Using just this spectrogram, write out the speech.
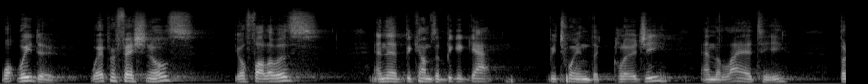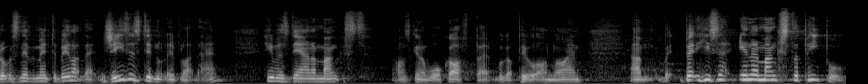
what we do. We're professionals, you're followers, and there becomes a bigger gap between the clergy and the laity, but it was never meant to be like that. Jesus didn't live like that. He was down amongst, I was going to walk off, but we've got people online. Um, but, but he's in amongst the people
